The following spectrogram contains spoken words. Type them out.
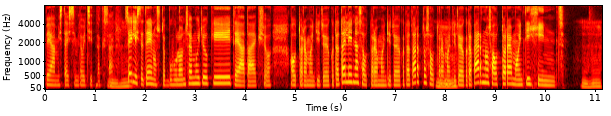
peamist asja, mida otsitakse mm. -hmm. selliste teenuste puhul on see muidugi teada, eks ju. autoremonditöökoda Tallinnas, autoremonditöökoda Tartus, autoremonditöökoda Pärnus, autoremondi hind mm. -hmm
